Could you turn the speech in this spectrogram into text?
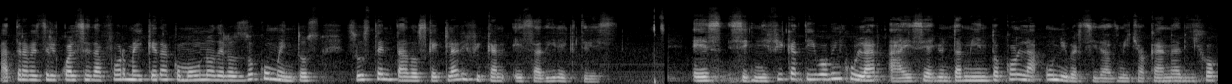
a través del cual se da forma y queda como uno de los documentos sustentados que clarifican esa directriz. Es significativo vincular a ese ayuntamiento con la Universidad Michoacana, dijo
